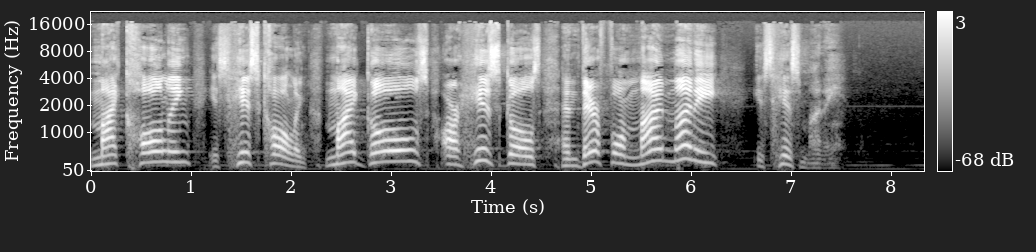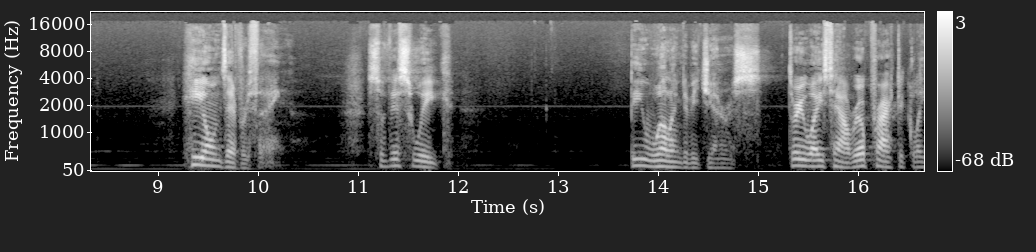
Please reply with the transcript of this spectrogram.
My calling is His calling. My goals are His goals, and therefore my money is His money. He owns everything. So this week, be willing to be generous. Three ways how, real practically.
